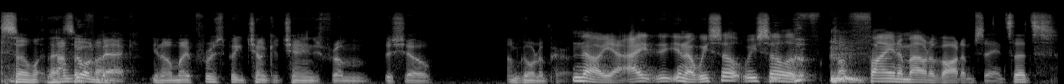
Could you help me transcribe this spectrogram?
So that's I'm so going fun. back. You know, my first big chunk of change from the show. I'm going to Paris. No, yeah. I you know we sell we sell a, a fine amount of Autumn Saints. That's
